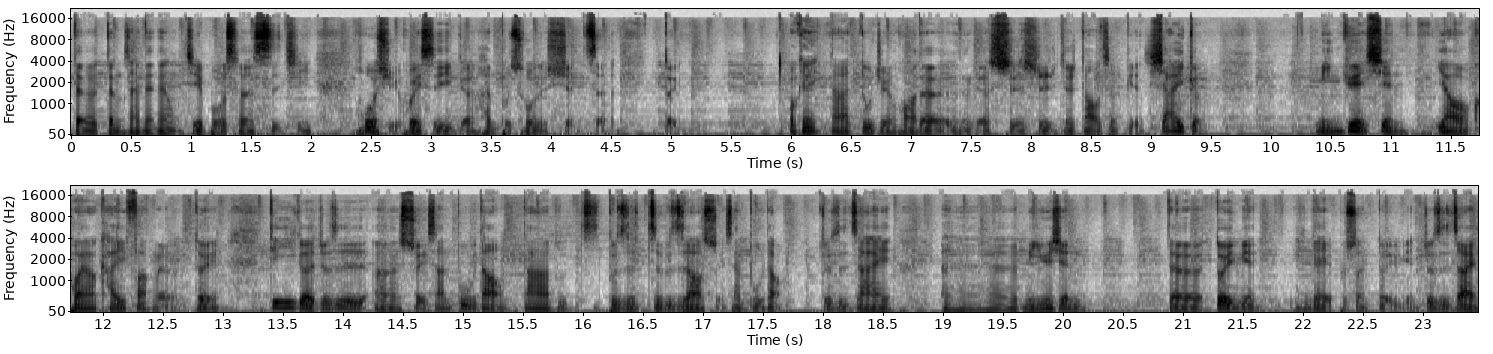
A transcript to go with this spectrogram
的登山的那种接驳车司机，或许会是一个很不错的选择。对，OK，那杜鹃花的那个时事就到这边，下一个。明月线要快要开放了，对，第一个就是呃水山步道，大家不不知知不知道水山步道就是在呃明月线的对面，应该也不算对面，就是在。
